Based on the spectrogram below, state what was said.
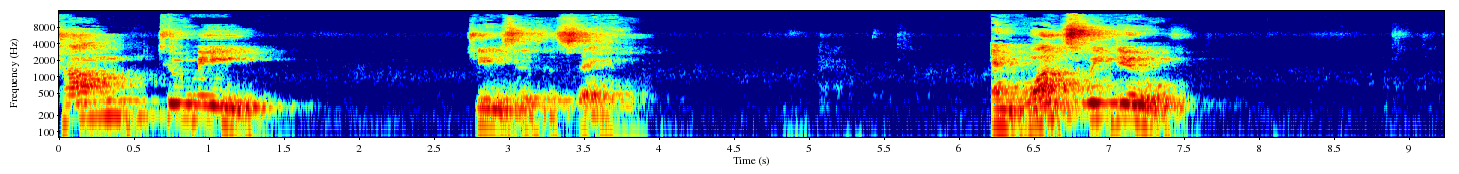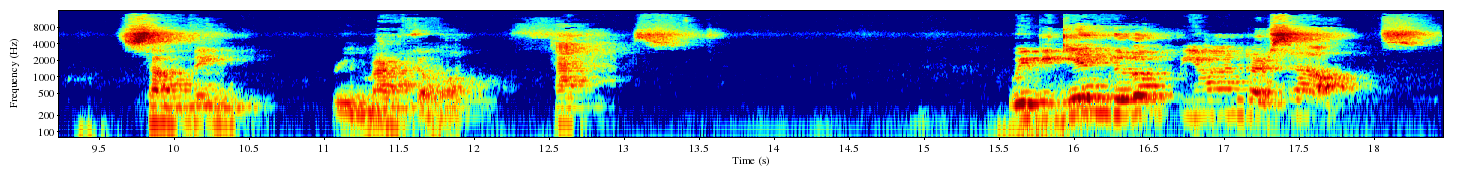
Come to me, Jesus is saying. And once we do, something remarkable happens. We begin to look beyond ourselves.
